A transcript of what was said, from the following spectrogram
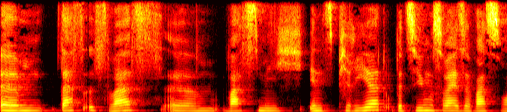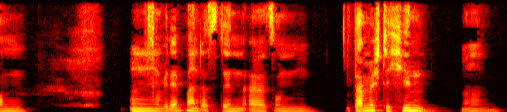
Ähm, das ist was, ähm, was mich inspiriert, beziehungsweise was so ein wie nennt man das denn, äh, so ein, da möchte ich hin. Ne? Mhm.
